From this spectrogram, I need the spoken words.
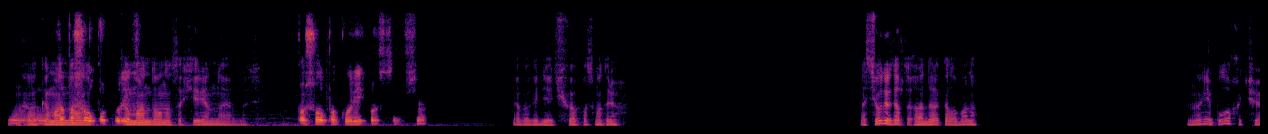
А, М, команда, да пошел покурить. команда у нас охеренная, блядь. Пошел покурить просто и все. Я погоди, я чиха посмотрю. А сегодня. А, да, Колобанов. Ну, неплохо, чё.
